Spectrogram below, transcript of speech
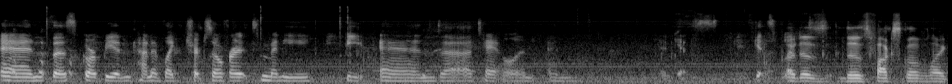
and the scorpion kind of like trips over its many feet and uh, tail and, and and gets gets Oh, does does Foxglove like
